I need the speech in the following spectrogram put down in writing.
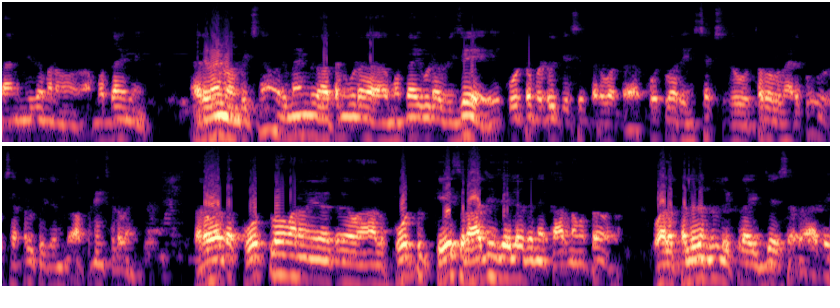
దాని మీద మనం ముద్దాయిని రిమాండ్ పంపించాం. రిమాండ్ అతను కూడా ముద్దాయి కూడా విజయ్ కోర్టులో ప్రొడ్యూస్ చేసిన తర్వాత కోర్టు వారి ఇన్స్ట్రక్షన్ ఉత్తర్వుల మేరకు సెంట్రల్ ప్రిజన్లో అప్పగించడం అయింది. తర్వాత కోర్టులో మనం వాళ్ళ కోర్టు కేసు రాజీ చేయలేదనే కారణంతో వాళ్ళ తల్లిదండ్రులు ఇక్కడ ఇది చేశారు? అది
